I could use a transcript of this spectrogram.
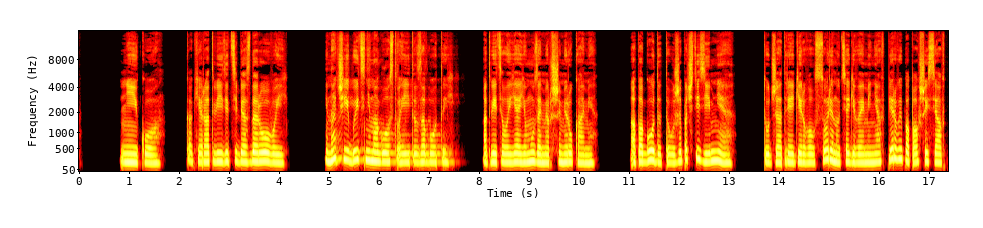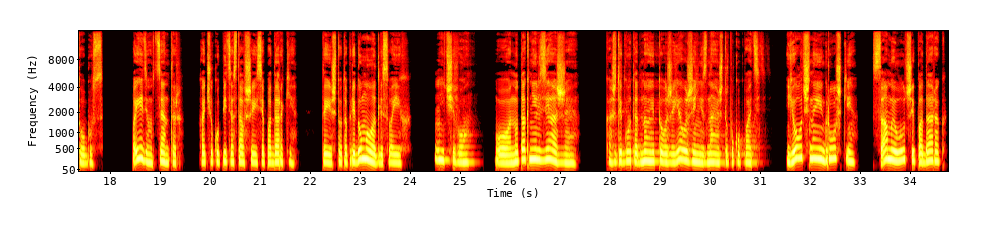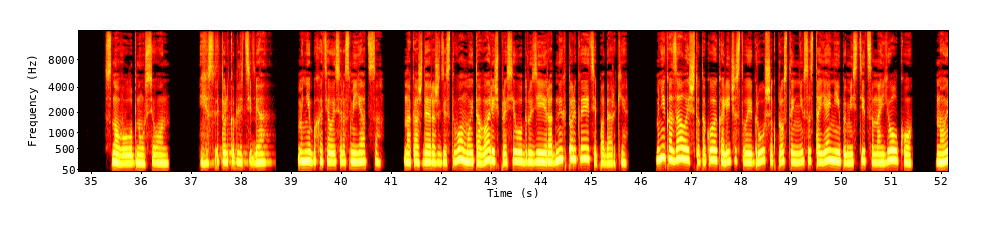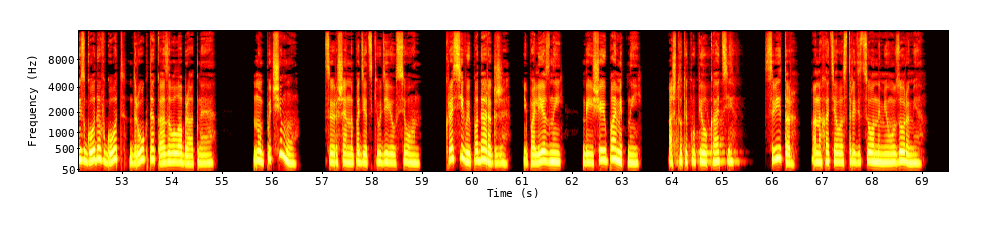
«Нико, как я рад видеть тебя здоровой!» «Иначе и быть не могло с твоей-то заботой», — ответила я ему замерзшими руками. «А погода-то уже почти зимняя». Тут же отреагировал Сорин, утягивая меня в первый попавшийся автобус. «Поедем в центр. Хочу купить оставшиеся подарки. Ты что-то придумала для своих?» «Ничего». «О, ну так нельзя же. Каждый год одно и то же, я уже не знаю, что покупать. Ёлочные игрушки — самый лучший подарок. Снова улыбнулся он. Если только для тебя. Мне бы хотелось рассмеяться. На каждое Рождество мой товарищ просил у друзей и родных только эти подарки. Мне казалось, что такое количество игрушек просто не в состоянии поместиться на елку, но из года в год друг доказывал обратное. Ну почему? Совершенно по-детски удивился он. Красивый подарок же. И полезный, да еще и памятный. А что ты купил Кате? Свитер. Она хотела с традиционными узорами.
